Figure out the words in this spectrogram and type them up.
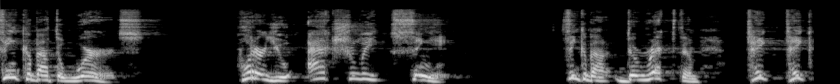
Think about the words. What are you actually singing? Think about it. Direct them. Take, take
